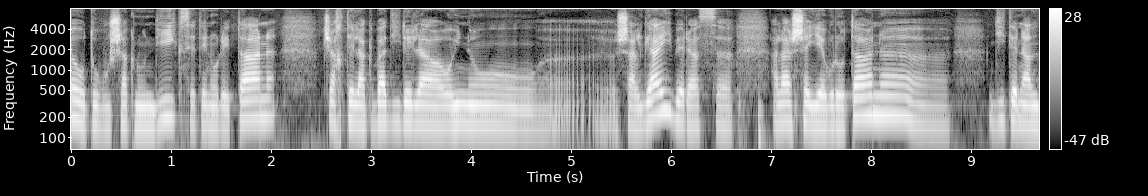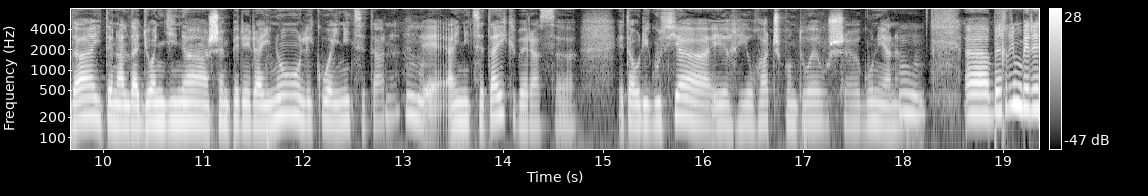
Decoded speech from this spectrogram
autobusak nundik, zeten horretan, txartelak badirela oino uh, salgai, beraz, uh, ala, sei eurotan, uh, diten alda, iten alda joan dina senperera ino, leku hainitzetan, mm -hmm. hainitzetaik, beraz, eta hori guzia erriuratx.eus gunean. Mm -hmm. uh, berdin bere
